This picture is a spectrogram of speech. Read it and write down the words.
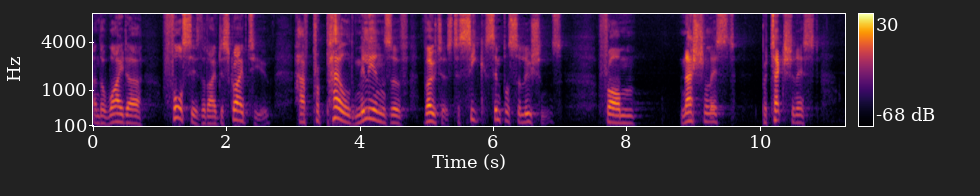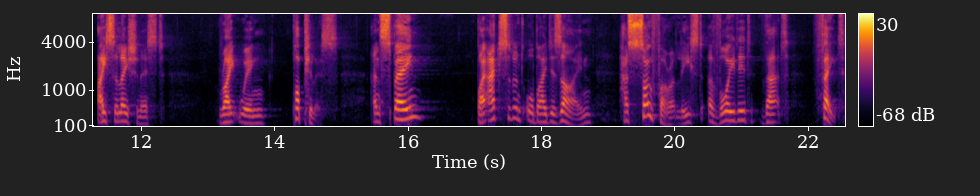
and the wider forces that I've described to you have propelled millions of voters to seek simple solutions from nationalist, protectionist, isolationist, right wing populists. And Spain, by accident or by design, has so far at least avoided that fate.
